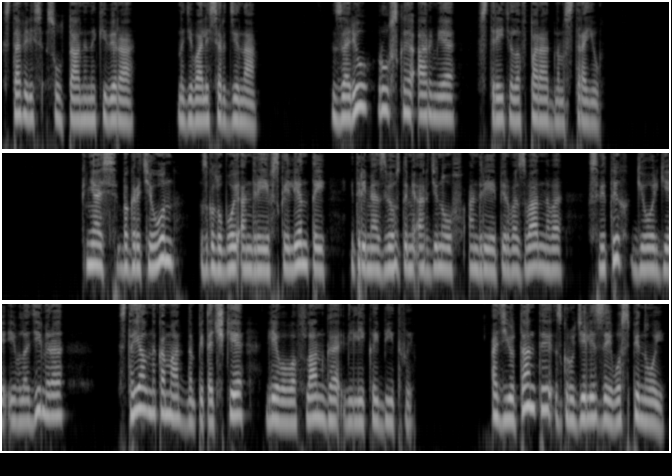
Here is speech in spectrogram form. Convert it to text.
ставились султаны на кивера, надевались ордена. Зарю русская армия встретила в парадном строю. Князь Багратион с голубой Андреевской лентой и тремя звездами орденов Андрея Первозванного, святых Георгия и Владимира стоял на командном пятачке левого фланга великой битвы. Адъютанты сгрудились за его спиной.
